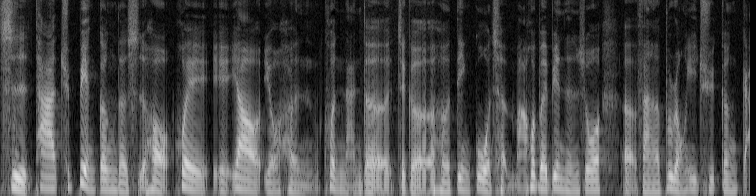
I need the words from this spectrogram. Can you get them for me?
是他去变更的时候，会也要有很困难的这个核定过程嘛？会不会变成说，呃，反而不容易去更改？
